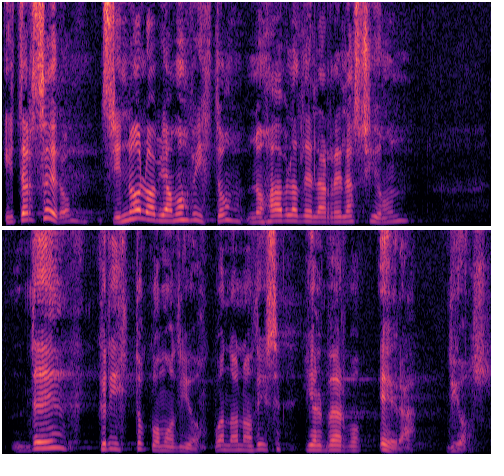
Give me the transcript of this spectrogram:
Y tercero, si no lo habíamos visto, nos habla de la relación de Cristo como Dios, cuando nos dice, y el verbo era Dios.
